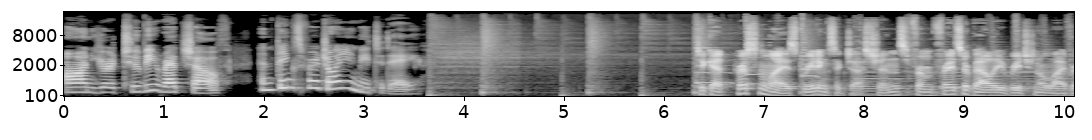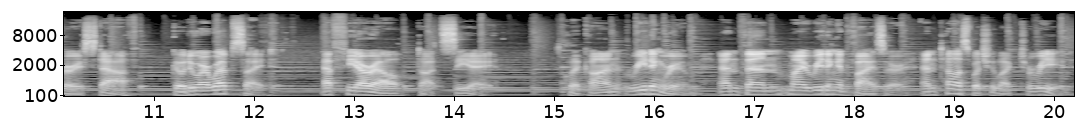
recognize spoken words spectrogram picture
on your to be read shelf, and thanks for joining me today. To get personalized reading suggestions from Fraser Valley Regional Library staff, go to our website, fvrl.ca. Click on Reading Room and then My Reading Advisor and tell us what you like to read.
